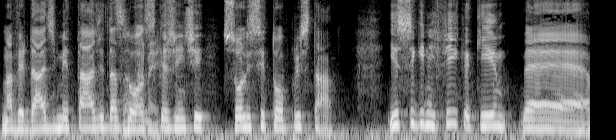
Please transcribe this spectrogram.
Na verdade, metade das Exatamente. doses que a gente solicitou para o Estado. Isso significa que é,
